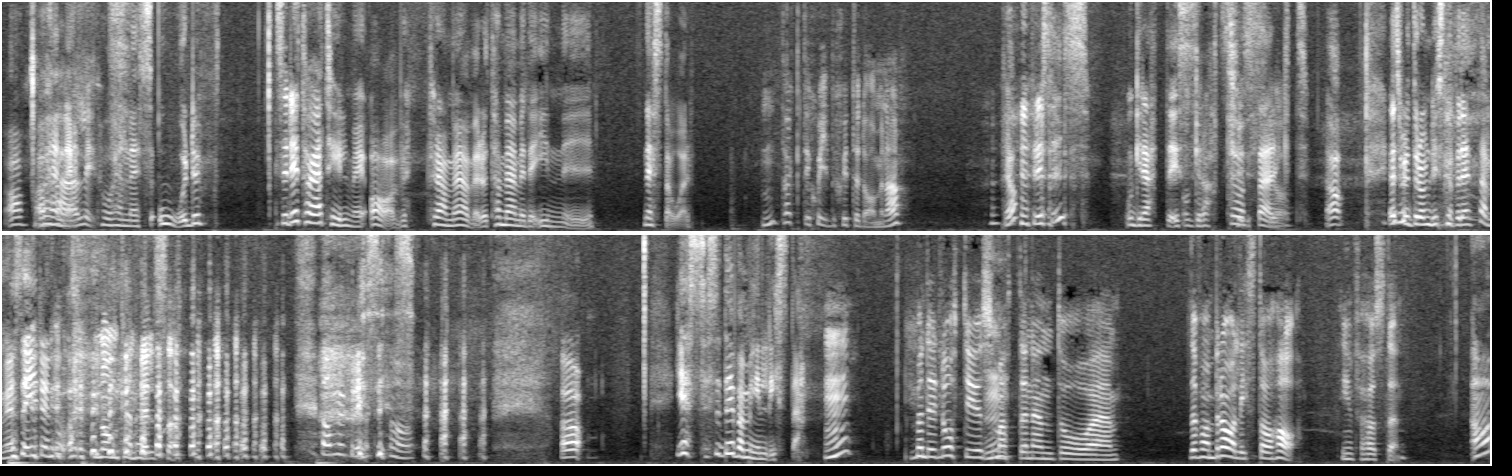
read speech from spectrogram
ja, av henne och hennes ord. Så det tar jag till mig av framöver och tar med mig det in i nästa år. Mm, tack till skidskyttedamerna. Ja, precis. Och grattis. Och grattis. Så starkt. Ja. ja. Jag tror inte de lyssnar på detta, men jag säger det ändå. Någon kan hälsa. ja, men precis. Ja. ja. Yes, så det var min lista. Mm. Men det låter ju som mm. att den ändå... Eh, det var en bra lista att ha inför hösten. Ja,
